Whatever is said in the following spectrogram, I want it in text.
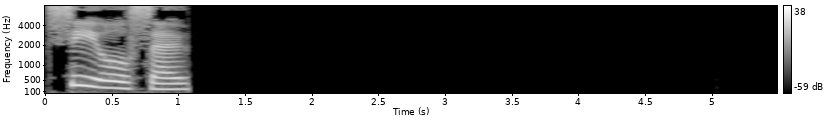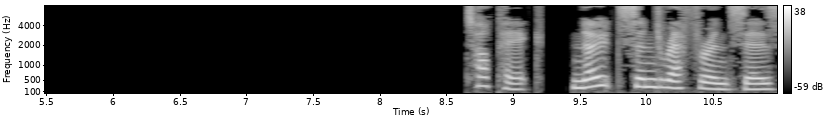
See also Topic Notes and references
